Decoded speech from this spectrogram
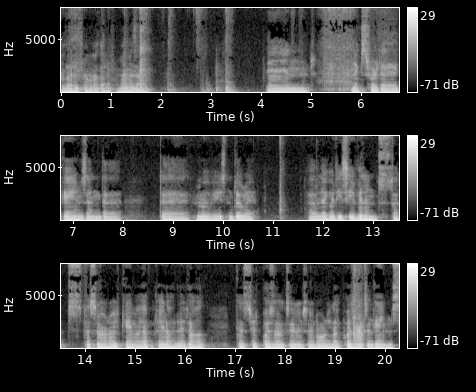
I got it from I got it from Amazon. And next for the games and the the movies and Blu-ray. I have Lego DC Villains. That's that's an alright game. I haven't played it at all because there's puzzles in it, and I don't really like puzzles in games,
